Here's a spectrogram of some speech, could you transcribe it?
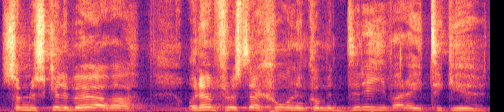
som du skulle behöva. Och den frustrationen kommer driva dig till Gud.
